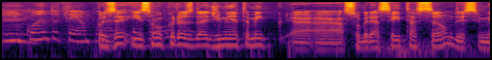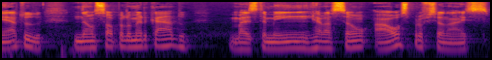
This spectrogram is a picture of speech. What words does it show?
Em quanto tempo? Pois né? é, isso é uma curiosidade minha também a- a- sobre a aceitação desse método, não só pelo mercado, mas também em relação aos profissionais,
